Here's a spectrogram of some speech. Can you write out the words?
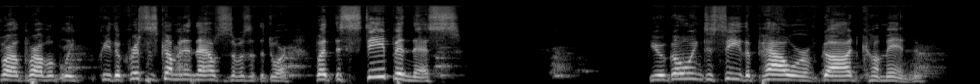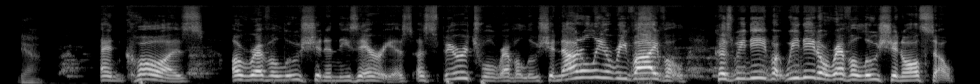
Well, probably either Chris is coming in the house or someone's at the door. But the steep in this, you're going to see the power of God come in. Yeah. And cause a revolution in these areas, a spiritual revolution, not only a revival, because we need but we need a revolution also.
